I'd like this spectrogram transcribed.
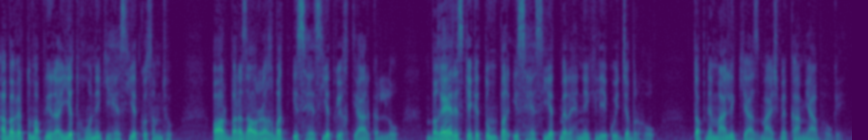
اب اگر تم اپنی ریت ہونے کی حیثیت کو سمجھو اور برضا و رغبت اس حیثیت کو اختیار کر لو، بغیر اس کے کہ تم پر اس حیثیت میں رہنے کے لیے کوئی جبر ہو، تو اپنے مالک کی آزمائش میں کامیاب ہوگے۔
